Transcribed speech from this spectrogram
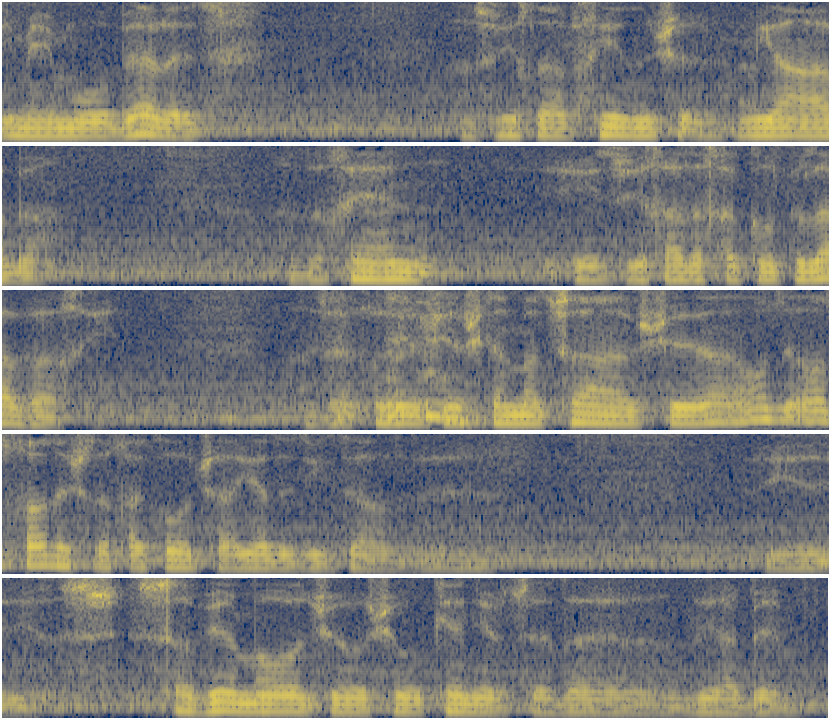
אם היא מעוברת, אז צריך להבחין מי האבא. אז לכן היא צריכה לחכות בלאו הכי. אז יכול להיות שיש כאן מצב שעוד חודש לחכות שהילד יגדל. וסביר מאוד שהוא, שהוא כן ירצה לייבם.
